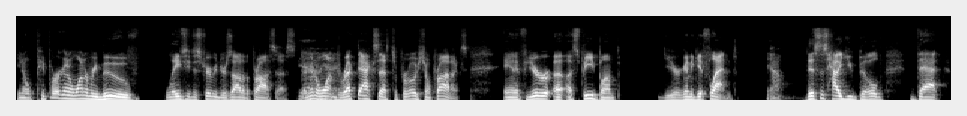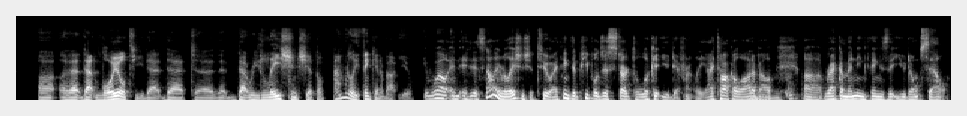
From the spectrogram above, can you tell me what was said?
you know people are going to want to remove lazy distributors out of the process. They're going to want yeah. direct access to promotional products. And if you're a, a speed bump, you're going to get flattened. Yeah. This is how you build that uh, that that loyalty, that that uh, that that relationship of I'm really thinking about you. Well, and it, it's not only a relationship too. I think that people just start to look at you differently. I talk a lot about Mhm. uh, recommending things that you don't sell,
